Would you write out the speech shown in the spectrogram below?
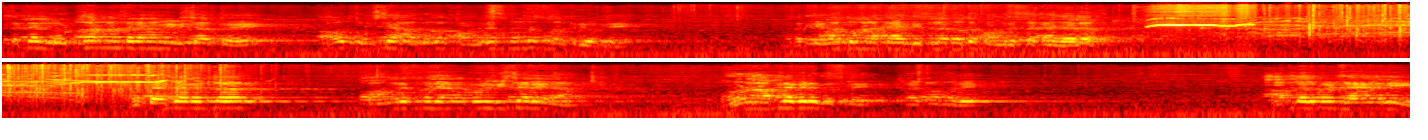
तर त्या लुटमार मंत्र्यांना मी विचारतोय अहो तुमचे आजोबा काँग्रेसमधूनच मंत्री होते. तेव्हा तुम्हाला काय दिसलं नव्हतं काँग्रेसचं काय झालं? त्याच्यानंतर काँग्रेसमध्ये यांना कोणी विचारे ना म्हणून आपल्याकडे घुसले गटामध्ये आपल्याला पण जाय आली.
